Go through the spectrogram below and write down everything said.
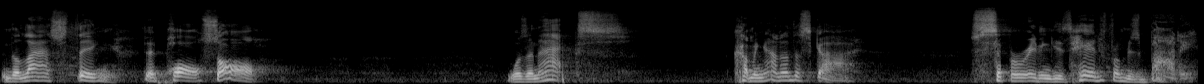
And the last thing that Paul saw was an axe coming out of the sky separating his head from his body.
